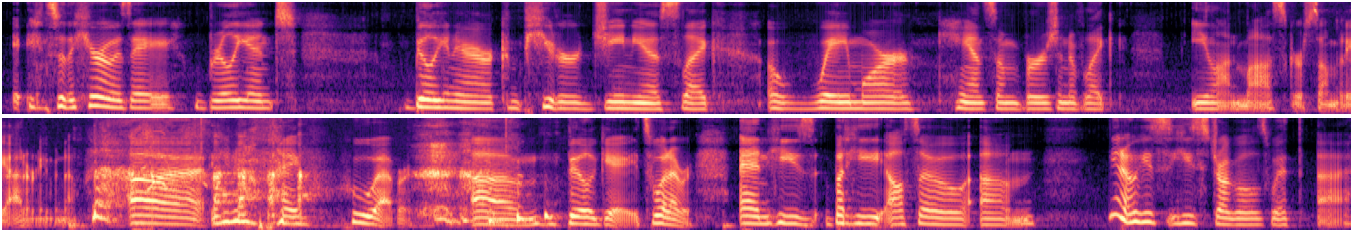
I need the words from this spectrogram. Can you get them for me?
so the hero is a brilliant billionaire computer genius, like a way more handsome version of like Elon Musk or somebody. I don't even know. Uh, you know, like whoever, um, Bill Gates, whatever. And he's, but he also, um, you know, he's he struggles with uh,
